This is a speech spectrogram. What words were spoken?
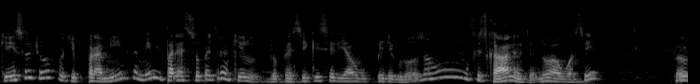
quem sou eu? Porque pra mim também me parece super tranquilo. Eu pensei que seria algo perigoso a um fiscal, entendeu? Algo assim. Pero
